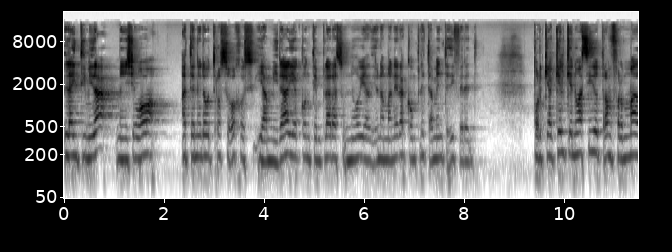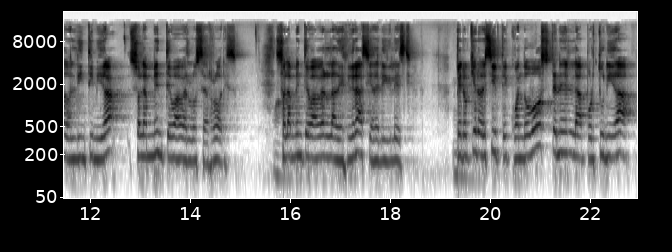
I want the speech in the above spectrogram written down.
la intimidad me llevó a tener otros ojos y a mirar y a contemplar a su novia de una manera completamente diferente. Porque aquel que no ha sido transformado en la intimidad solamente va a ver los errores, solamente va a ver la desgracia de la iglesia. Pero quiero decirte, cuando vos tenés la oportunidad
